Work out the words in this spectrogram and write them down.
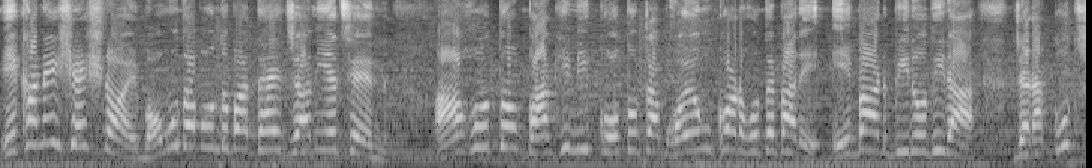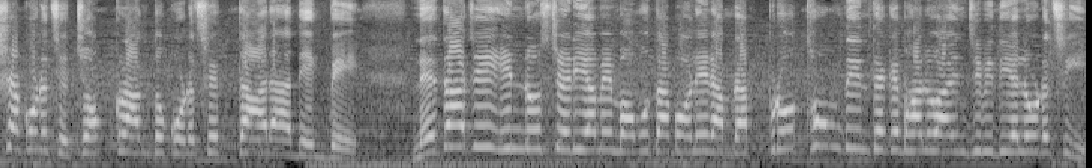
এখানেই শেষ নয়। মমতা বন্দ্যোপাধ্যায় জানিয়েছেন আহত বাঘিনী কতটা ভয়ঙ্কর হতে পারে? এবার বিরোধীরা যারা কুৎসা করেছে, চক্রান্ত করেছে, তারা দেখবে। নেতাজি ইন্ডো স্টেডিয়ামে মমতা বলেন, আমরা প্রথম দিন থেকে ভালো আইনজীবী দিয়ে লড়েছি।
